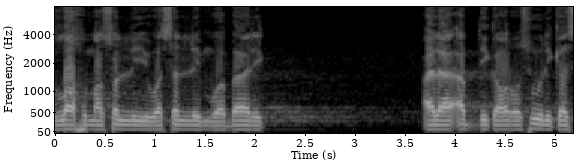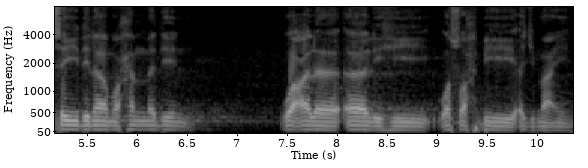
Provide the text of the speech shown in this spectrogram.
اللهم صل وسلم وبارك على عبدك ورسولك سيدنا محمد وعلى آله وصحبه أجمعين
